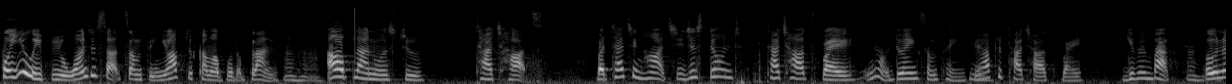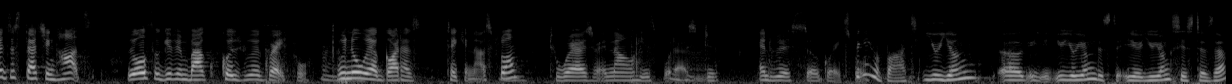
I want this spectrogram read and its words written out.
for you, if you want to start something, you have to come up with a plan. Our plan was to touch hearts, but touching hearts, you just don't touch hearts by, you know, doing some things. You have to touch hearts by giving back. But we're not just touching hearts, we're also giving back because we're grateful. We know where God has taken us from to where right now He's put us to, and we're so grateful. Speaking of that, your young, uh, your youngest, your, your young sisters, uh,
